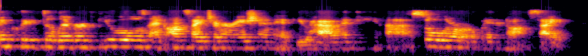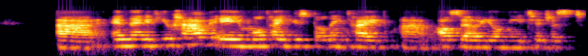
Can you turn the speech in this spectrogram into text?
include delivered fuels and on-site generation if you have any uh, solar or wind on site. Uh, and then if you have a multi-use building type, um, also you'll need to just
